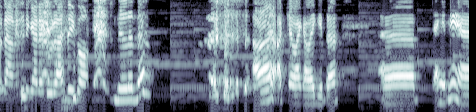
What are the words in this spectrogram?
Tenang, di sini gak ada durasi kok. Udah. oh, oke lah kalau gitu. Uh, akhirnya ya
